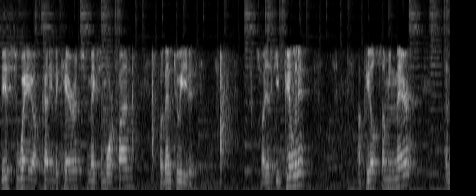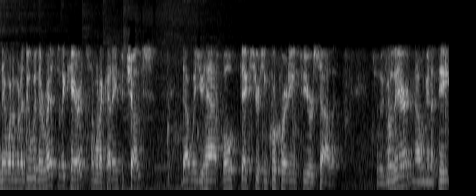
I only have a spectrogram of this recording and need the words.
This way of cutting the carrots makes it more fun for them to eat it. So I just keep peeling it. I peel some in there. And then what I'm gonna do with the rest of the carrots, I'm gonna cut it into chunks. That way you have both textures incorporated into your salad. So we go there, and now we're gonna take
